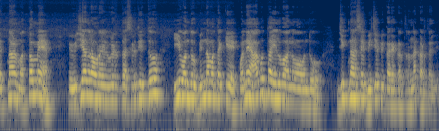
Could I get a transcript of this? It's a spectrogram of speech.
ಯತ್ನಾಳ್ ಮತ್ತೊಮ್ಮೆ ವಿಜಯೇಂದ್ರ ಅವರ ವಿರುದ್ಧ ಸಿಡಿದಿದ್ದು, ಈ ಒಂದು ಭಿನ್ನಮತಕ್ಕೆ ಕೊನೆ ಆಗುತ್ತಾ ಇಲ್ವಾ ಅನ್ನುವ ಒಂದು ಜಿಜ್ಞಾಸೆ ಬಿ ಜೆ ಪಿ ಕಾರ್ಯಕರ್ತರನ್ನು ಕಾಡ್ತಾ ಇದೆ.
